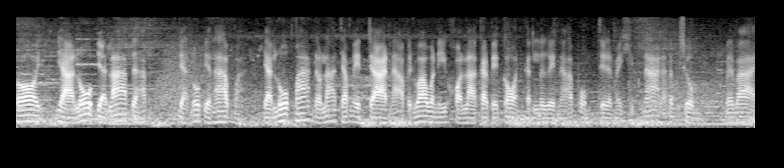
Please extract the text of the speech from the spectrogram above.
ก็อย่าโลภอย่าลาบนะครับ อย่าโลภอย่าลาบว่ะอย่าโลภมากเดี๋ยวลาบจำเอ็ดจานนะเอาเป็นว่าวันนี้ขอลากันไปก่อนกันเลยนะครับผมเจอกันใหม่คลิปหน้านะท่านผู้ชมบ๊ายบาย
